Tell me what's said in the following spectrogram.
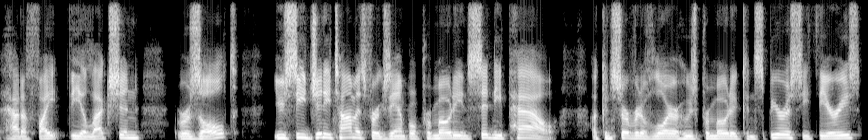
how to fight the election result. You see Ginni Thomas, for example, promoting Sidney Powell, a conservative lawyer who's promoted conspiracy theories.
